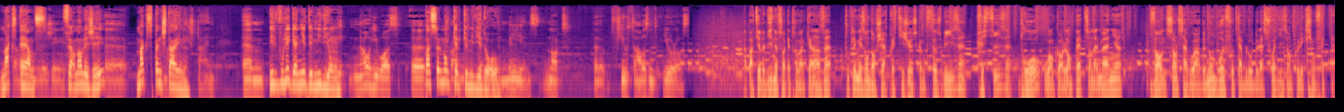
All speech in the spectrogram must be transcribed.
Max Ernst, Fernand Léger, Max Penstein. Il voulait gagner des millions, pas seulement quelques milliers d'euros. À partir de 1995, toutes les maisons d'enchères prestigieuses comme Sotheby's, Christie's, Drouot ou encore Lampets en Allemagne vendent sans le savoir de nombreux faux tableaux de la soi-disant collection Flecktime.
